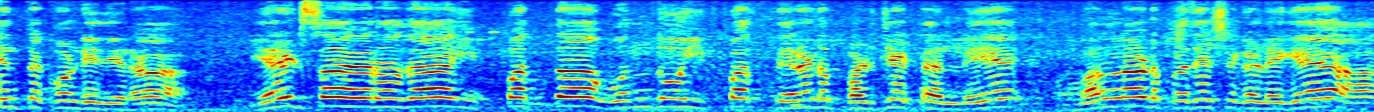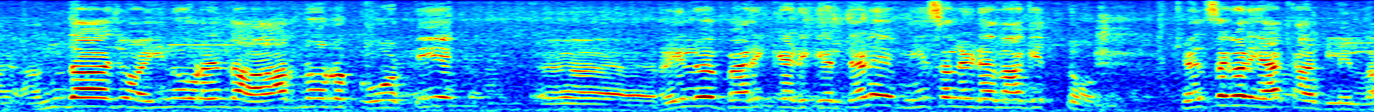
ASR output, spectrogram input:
ಏನು ತಗೊಂಡಿದ್ದೀರಾ ಎರಡ್ ಸಾವಿರದ ಇಪ್ಪತ್ತ ಒಂದು ಇಪ್ಪತ್ತೆರಡು ಬಡ್ಜೆಟ್ ಅಲ್ಲಿ ಮಲೆನಾಡು ಪ್ರದೇಶಗಳಿಗೆ ಅಂದಾಜು ಐನೂರಿಂದ ಆರ್ನೂರು ಕೋಟಿ ರೈಲ್ವೆ ಬ್ಯಾರಿಕೇಡ್ಗೆ ಅಂತೇಳಿ ಮೀಸಲಿಡಲಾಗಿತ್ತು. ಕೆಲಸಗಳು ಯಾಕೆ ಆಗಲಿಲ್ಲ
